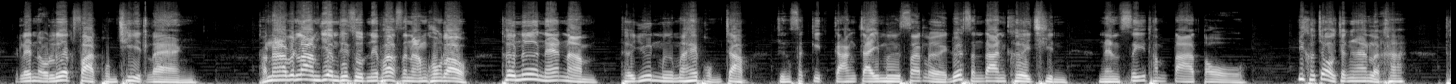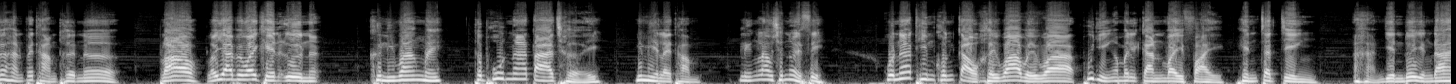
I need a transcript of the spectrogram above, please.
ๆ เล่นเอาเลือดฝาดผมฉีดแรง ธนาเป็นล่ามเยี่ยมที่สุดในภาคสนามของเรา เธอเนิ่นแนะนำเธอยื่นมือมาให้ผมจับ จึงสะกิดกลางใจมือซะเลยด้วยสันดานเคยชินแนนซี่ทำตาโต นี่เขาจะออกจากงานเหรอคะ เธอหันไปถามเทอร์เนอร์ เปล่า เราย้ายไปไว้เขตอื่นน่ะ คืนนี้ว่างไหม เธอพูดหน้าตาเฉย ไม่มีอะไรทำเลี้ยงเหล้าฉันหน่อยสิ หัวหน้าทีมคนเก่าเคยว่าไว้ว่า ผู้หญิงอเมริกันไวไฟ เห็นจะจริง อาหารเย็นด้วยยังได้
